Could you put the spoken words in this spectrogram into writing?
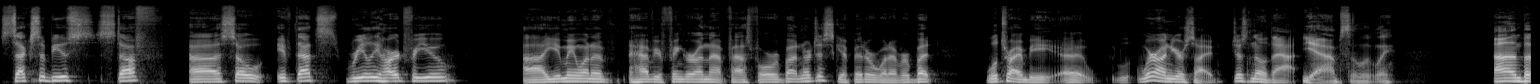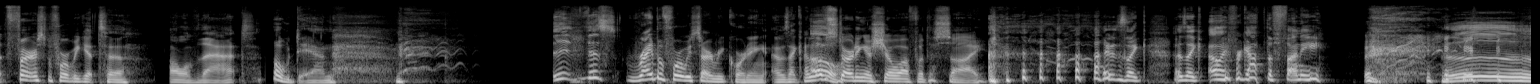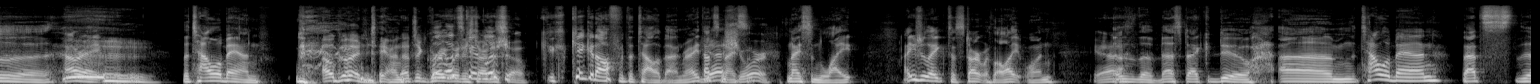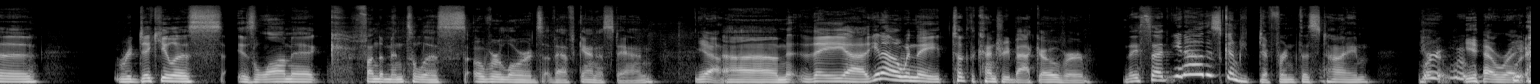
sex abuse stuff. Uh, so if that's really hard for you, uh, you may want to have your finger on that fast forward button or just skip it or whatever. But we'll try and be uh, we're on your side. Just know that. Yeah, absolutely. Um, but first, before we get to all of that, oh Dan, this right before we started recording, I was like, I love oh, starting a show off with a sigh. I was like, I was like, oh, I forgot the funny. All right, the Taliban. Oh, good. Dan. That's a great Well, way to get- start a show. Kick it off with the Taliban, right? That's Yeah, nice. sure. Nice and light. I usually like to start with a light one. Yeah. This is the best I could do. Um, the Taliban, that's the ridiculous Islamic fundamentalists, overlords of Afghanistan. Yeah. Um, they, uh, you know, when they took the country back over, they said, you know, this is going to be different this time. We're, we're, yeah, right.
